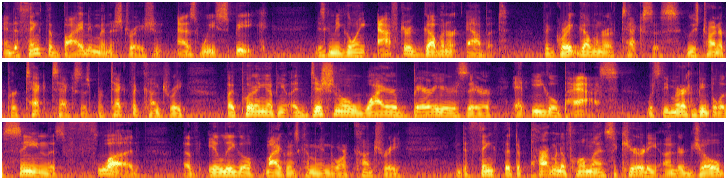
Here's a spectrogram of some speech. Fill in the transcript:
And to think the Biden administration, as we speak, is going to be going after Governor Abbott, the great governor of Texas, who's trying to protect Texas, protect the country by putting up you know, additional wire barriers there at Eagle Pass, which the American people have seen this flood of illegal migrants coming into our country. And to think the Department of Homeland Security, under Joe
